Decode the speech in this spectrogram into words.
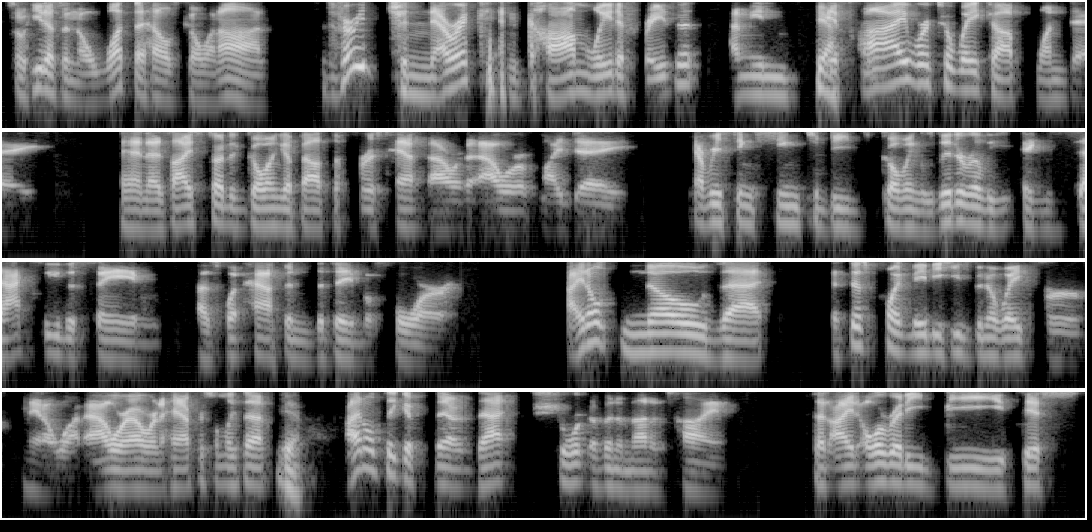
So he doesn't know what the hell's going on. It's a very generic and calm way to phrase it. I mean, Yeah. if I were to wake up one day and as I started going about the first half hour to hour of my day, everything seemed to be going literally exactly the same as what happened the day before. I don't know that at this point, maybe he's been awake for, you know, what, hour, hour and a half or something like that. Yeah. I don't think if they're that short of an amount of time that I'd already be this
